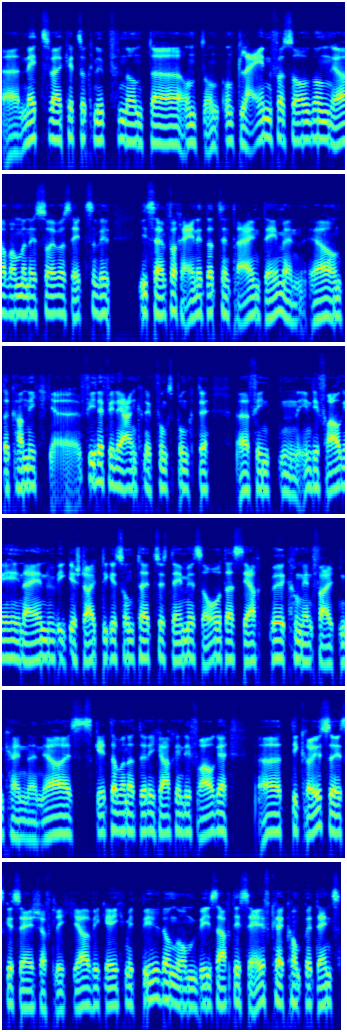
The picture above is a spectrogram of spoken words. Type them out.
äh, Netzwerke zu knüpfen und, und, und, und Laienversorgung, ja, wenn man es so übersetzen will, ist einfach eine der zentralen Themen. Ja, und da kann ich äh, viele, viele Anknüpfungspunkte äh, finden in die Frage hinein, wie gestalten die Gesundheitssysteme so, dass sie auch Wirkung entfalten können. Ja, es geht aber natürlich auch in die Frage, äh, die Größe ist gesellschaftlich. Ja, wie gehe ich mit Bildung um? Wie ist auch die Selfcare-Kompetenz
